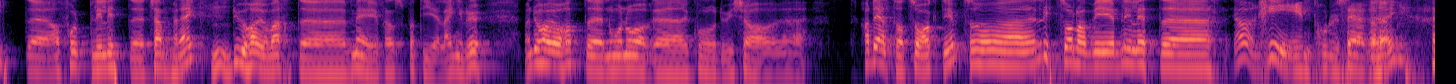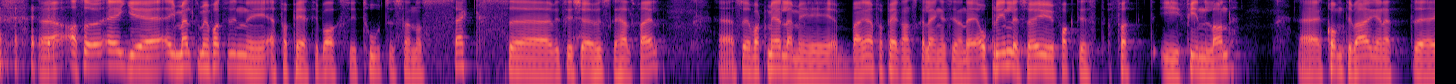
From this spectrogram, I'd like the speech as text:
litt, eh, At folk blir litt eh, kjent med deg. Mm. Du har jo vært eh, med i Fremskrittspartiet lenge, du. Men du har jo hatt noen år hvor du ikke har, har deltatt så aktivt. Så litt sånn at vi blir litt Ja, reintroduserer deg. Ja. altså, jeg, jeg meldte meg faktisk inn i Frp tilbake i 2006, eh, hvis ikke jeg husker helt feil. Så jeg har vært medlem i Bergen Frp ganske lenge siden det. Opprinnelig så er jeg jo faktisk født i Finland. Eh, kom til Bergen et, eh,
